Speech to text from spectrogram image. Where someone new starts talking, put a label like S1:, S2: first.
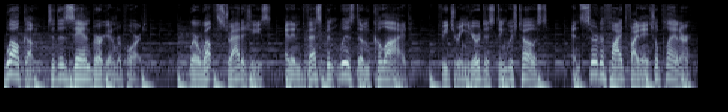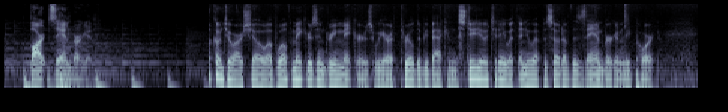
S1: Welcome to the Zandbergen Report, where wealth strategies and investment wisdom collide, featuring your distinguished host and certified financial planner, Bart Zandbergen.
S2: Welcome to our show of Wealth Makers and Dream Makers. We are thrilled to be back in the studio today with a new episode of the Zandbergen Report.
